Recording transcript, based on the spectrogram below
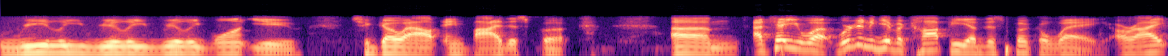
really, really, really want you to go out and buy this book. Um, I tell you what, we're going to give a copy of this book away. All right.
